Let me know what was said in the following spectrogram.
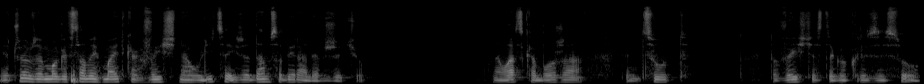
ja czułem, że mogę w samych majtkach wyjść na ulicę i że dam sobie radę w życiu. Na łaska Boża, ten cud, to wyjście z tego kryzysu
